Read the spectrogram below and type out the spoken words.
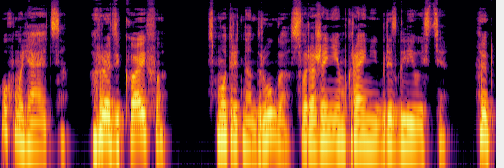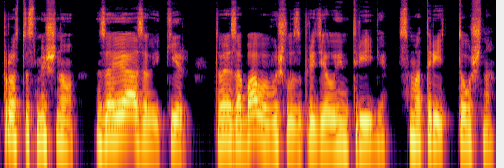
Ухмыляется. «Ради кайфа? Смотрит на друга с выражением крайней брезгливости. Это просто смешно. Завязывай, Кир. Твоя забава вышла за пределы интриги. Смотреть тошно.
